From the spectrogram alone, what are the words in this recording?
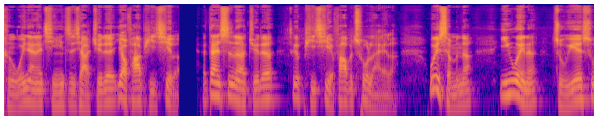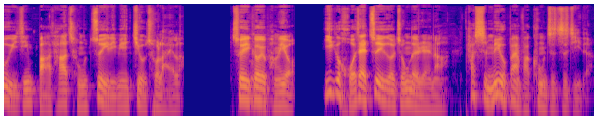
很为难的情形之下，觉得要发脾气了，但是呢，觉得这个脾气也发不出来了。为什么呢？因为呢，主耶稣已经把他从罪里面救出来了。所以各位朋友，一个活在罪恶中的人啊，他是没有办法控制自己的。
